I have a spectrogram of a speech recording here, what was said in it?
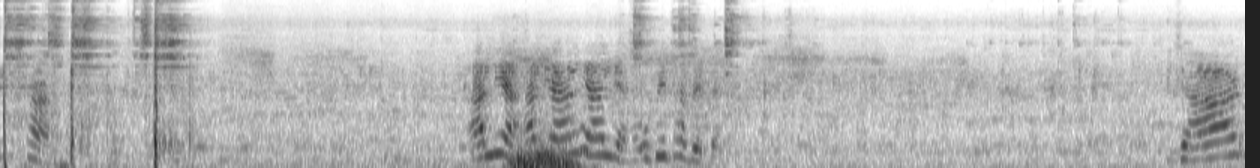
શીખા આલિયા આલિયા આલિયા આલિયા થા બેટા. ઝાડ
